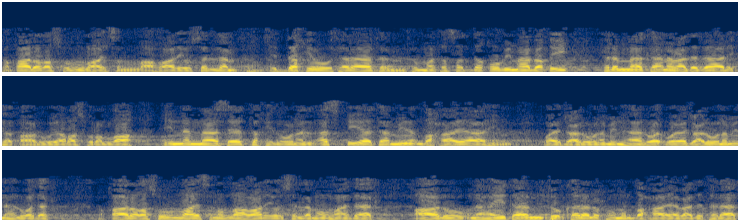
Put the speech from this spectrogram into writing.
فقال رسول الله صلى الله عليه وسلم ادخروا ثلاثا ثم تصدقوا بما بقي. فلما كان بعد ذلك قالوا يا رسول الله إن الناس يتخذون الأسقية من ضحاياهم ويجعلون منها ويجعلون منها الودك. فقال رسول الله صلى الله عليه وسلم وما ذاك؟ قالوا نهيت أن تؤكل لحوم الضحايا بعد ثلاث.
